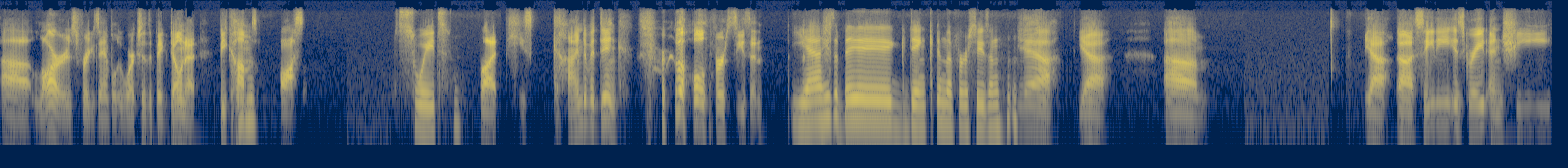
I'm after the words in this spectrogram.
uh, Lars, for example, who works at the Big Donut, becomes awesome. Sweet. But he's kind of a dink for the whole first season. Yeah, he's a big dink in the first season. Yeah, yeah, um, yeah. Uh, Sadie is great, and she,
